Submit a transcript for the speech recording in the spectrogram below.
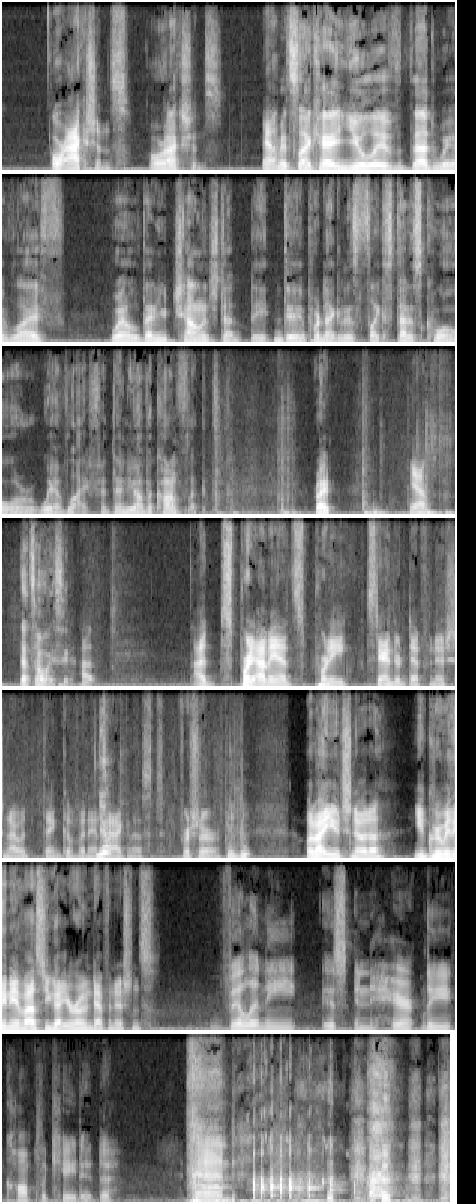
Or actions. or actions. Yeah. It's like, hey, you live that way of life. Well, then you challenge that the, the protagonist's like status quo or way of life, and then you have a conflict. Right. Yeah. That's how I see it. I, it's pretty. I mean, it's pretty standard definition. I would think of an antagonist for sure. Mm-hmm. What about you, Chinoda? You agree with any of us? You got your own definitions. Villainy is inherently complicated. And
